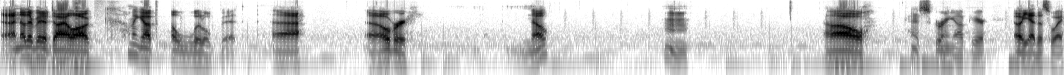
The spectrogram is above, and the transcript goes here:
Another bit of dialogue coming up a little bit. Uh, uh over... No? Hmm. Oh, kind of screwing up here. Oh yeah, this way.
